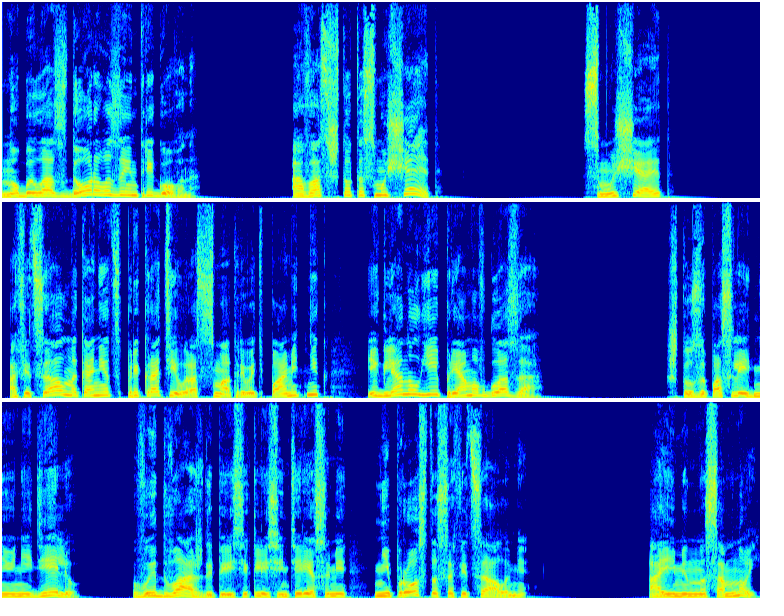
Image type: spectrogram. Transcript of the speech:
но была здорово заинтригована. «А вас что-то смущает?» «Смущает». Официал, наконец, прекратил рассматривать памятник и глянул ей прямо в глаза. «Что за последнюю неделю вы дважды пересеклись интересами не просто с официалами, а именно со мной».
